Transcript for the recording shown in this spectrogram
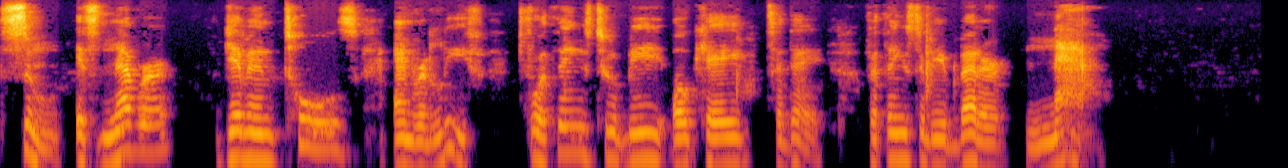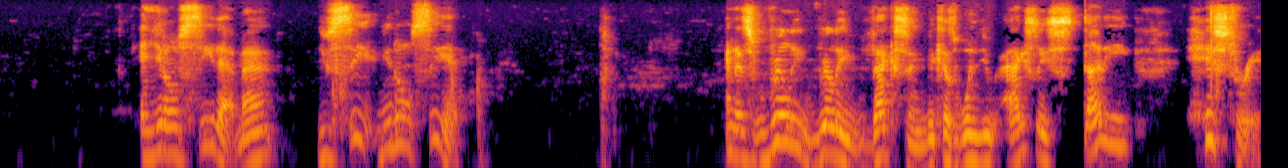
soon. It's never given tools and relief for things to be okay today, for things to be better now. And you don't see that, man. You see, you don't see it. And it's really, really vexing because when you actually study history,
